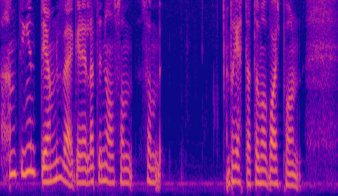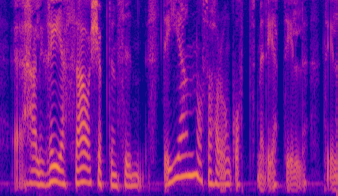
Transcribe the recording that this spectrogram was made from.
antingen den vägen eller att det är någon som, som berättar att de har varit på en eh, härlig resa och köpt en fin sten och så har de gått med det till, till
